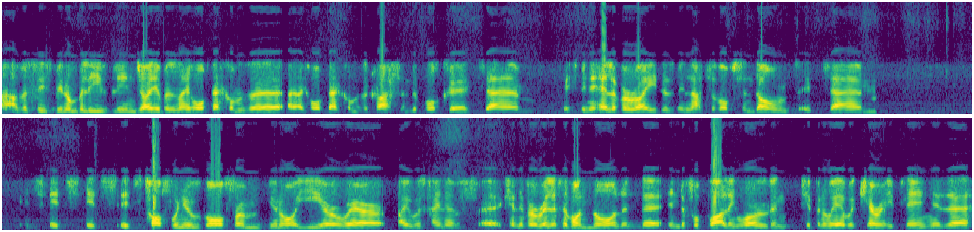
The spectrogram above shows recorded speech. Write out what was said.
obviously it's been unbelievably enjoyable, and I hope that comes. Uh, I hope that comes across in the book. It's um, it's been a hell of a ride. There's been lots of ups and downs. It's um, it's it's it's it's tough when you go from you know a year where I was kind of uh, kind of a relative unknown in the in the footballing world and tipping away with Kerry playing as a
